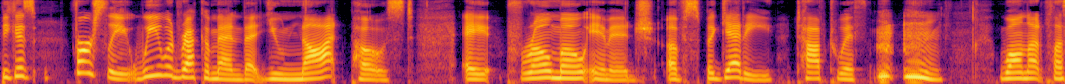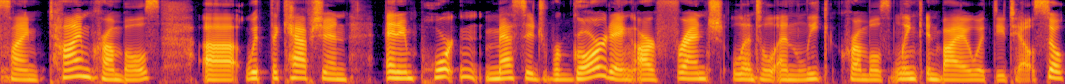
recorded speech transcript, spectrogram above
Because, firstly, we would recommend that you not post a promo image of spaghetti topped with. walnut plus sign time crumbles uh, with the caption an important message regarding our french lentil and leek crumbles link in bio with details so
